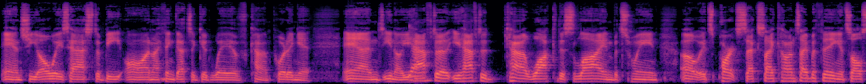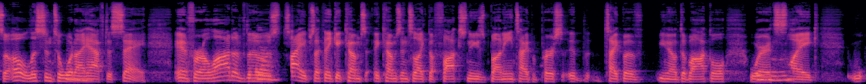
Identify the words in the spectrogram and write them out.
and she always has to be on. I think that's a good way of kind of putting it. And you know, you Yeah. have to you have to kind of walk this line between oh it's part sex icon type of thing. It's also oh listen to what i mm-hmm. have to say. And for a lot of those types i think it comes it comes into like the fox news bunny type of person uh, type of you know debacle where it's mm-hmm. like w-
